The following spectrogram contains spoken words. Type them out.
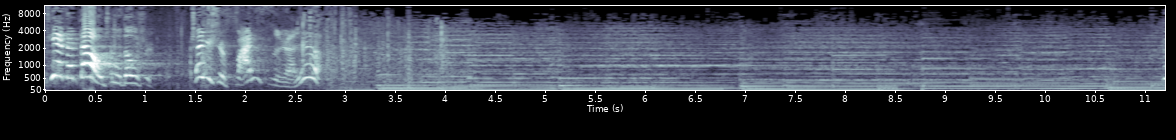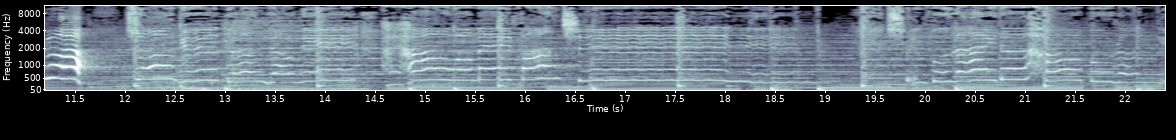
贴的到处都是，真是烦死人了。终于等到你，还好我没放弃。幸福来的好不容易，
